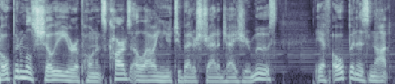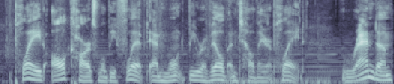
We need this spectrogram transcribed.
Open will show you your opponent's cards, allowing you to better strategize your moves. If open is not played, all cards will be flipped and won't be revealed until they are played. Random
